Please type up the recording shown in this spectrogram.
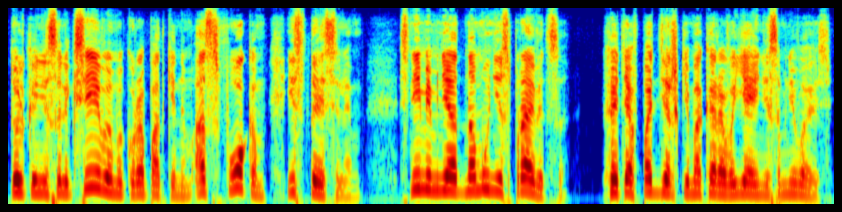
только не с Алексеевым и Куропаткиным, а с Фоком и с Тесселем. С ними мне одному не справиться. Хотя в поддержке Макарова я и не сомневаюсь.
